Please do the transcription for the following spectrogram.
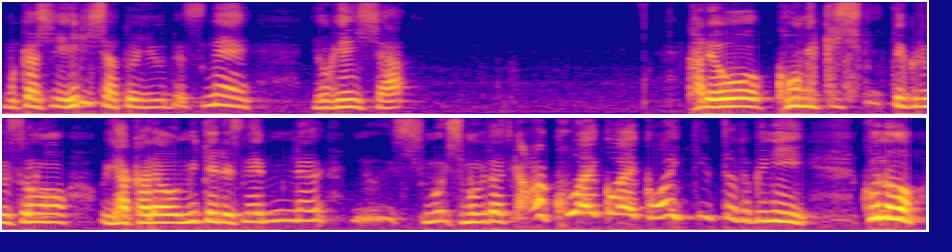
昔エリシャというですね預言者彼を攻撃してくるその輩を見てですねみんなしもべたちが「あ怖い怖い怖い」って言った時にこの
